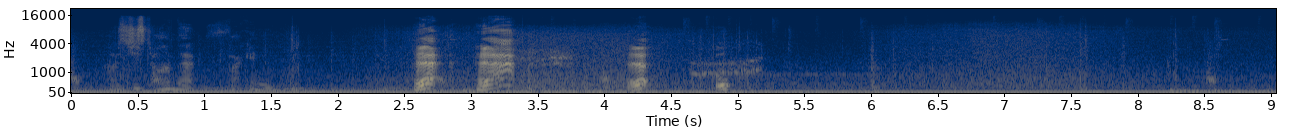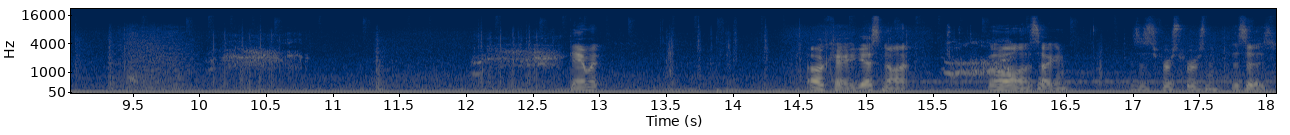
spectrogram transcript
I was just on that fucking. Yeah. Yeah. Yeah. Ooh. Damn it. Okay, guess not. Hold on a second. Is this first person? This is.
